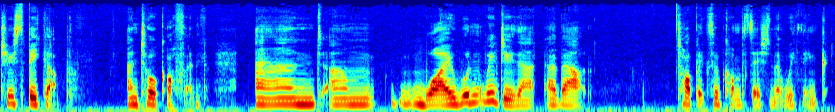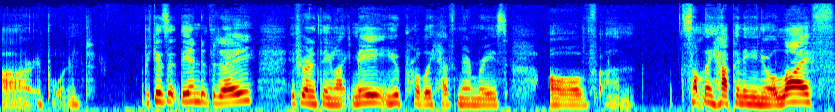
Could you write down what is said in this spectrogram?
to speak up and talk often. And um, why wouldn't we do that about topics of conversation that we think are important? Because at the end of the day, if you're anything like me, you probably have memories of um, something happening in your life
